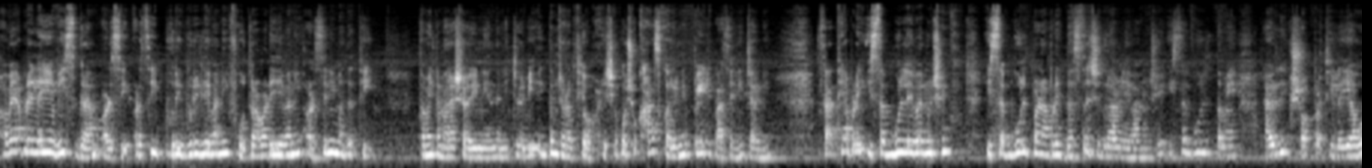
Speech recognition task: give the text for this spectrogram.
હવે આપણે લઈએ વીસ ગ્રામ અળસી. અળસી ભૂરી ભૂરી લેવાની, ફોતરાવાળી લેવાની. અળસીની મદદથી તમે તમારા શરીરની અંદરની ચરબી એકદમ ઝડપથી ઓગાળી શકો છો, ખાસ કરીને પેટ પાસેની ચરબી. સાથે આપણે ઈસબગુલ લેવાનું છે. ઈસબગુલ પણ આપણે દસ જ ગ્રામ લેવાનું છે. ઈસબગુલ તમે આયુર્વેદિક શોપ પરથી લઈ આવો.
